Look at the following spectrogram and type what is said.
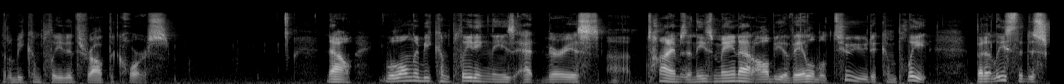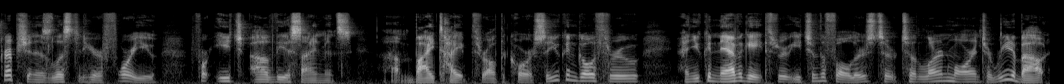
that will be completed throughout the course. Now, we'll only be completing these at various uh, times, and these may not all be available to you to complete, but at least the description is listed here for you for each of the assignments um, by type throughout the course. So you can go through and you can navigate through each of the folders to, to learn more and to read about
